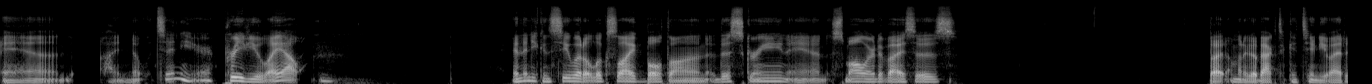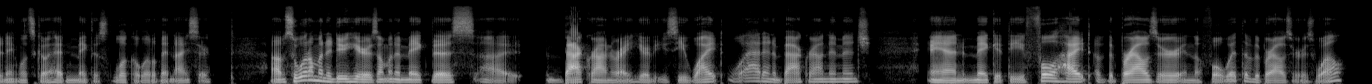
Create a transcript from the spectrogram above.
And I know what's in here. Preview layout. And then you can see what it looks like both on this screen and smaller devices. But I'm going to go back to continue editing. Let's go ahead and make this look a little bit nicer. Um, so what I'm going to do here is I'm going to make this uh, background right here that you see white. We'll add in a background image and make it the full height of the browser and the full width of the browser as well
